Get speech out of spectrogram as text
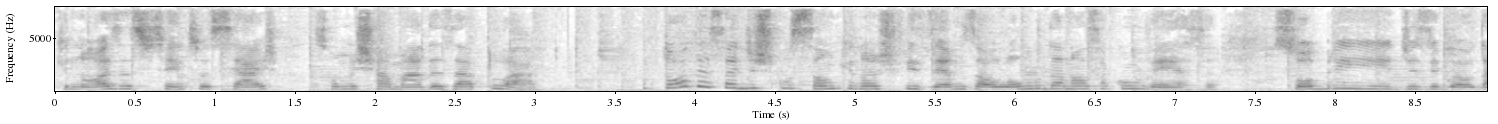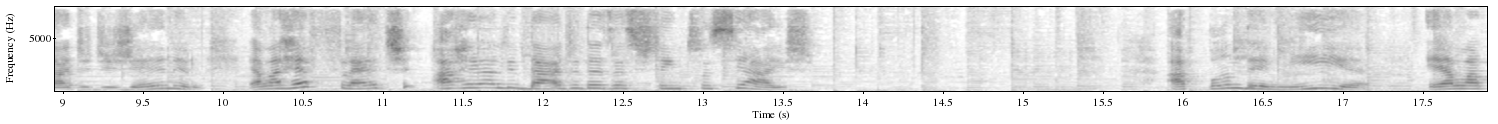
que nós, assistentes sociais, somos chamadas a atuar. Toda essa discussão que nós fizemos ao longo da nossa conversa sobre desigualdade de gênero, ela reflete a realidade das assistentes sociais. A pandemia ela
